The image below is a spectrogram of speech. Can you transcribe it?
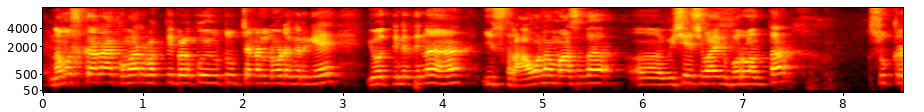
ನಮಸ್ಕಾರ, ಕುಮಾರ ಭಕ್ತಿ ಬೆಳಕು ಯೂಟ್ಯೂಬ್ ಚಾನಲ್ ನೋಡಗರಿಗೆ. ಇವತ್ತಿನ ದಿನ ಈ ಶ್ರಾವಣ ಮಾಸದ ವಿಶೇಷವಾಗಿ ಬರುವಂಥ ಶುಕ್ರ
